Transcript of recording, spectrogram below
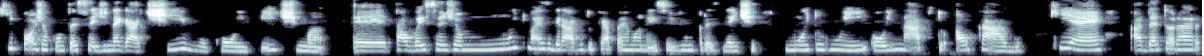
que pode acontecer de negativo com o impeachment é, talvez seja muito mais grave do que a permanência de um presidente muito ruim ou inapto ao cargo, que é a, deteriorar,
